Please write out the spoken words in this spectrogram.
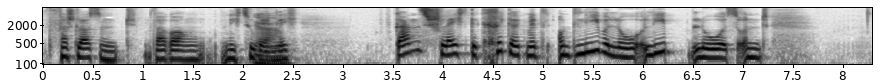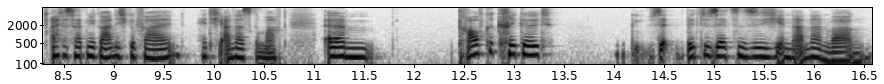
verschlossen, Waggon nicht zugänglich. Ganz schlecht gekrickelt mit und liebelo, lieblos und ach, das hat mir gar nicht gefallen. Hätte ich anders gemacht. Ähm, draufgekrickelt, se- bitte setzen Sie sich in einen anderen Wagen.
